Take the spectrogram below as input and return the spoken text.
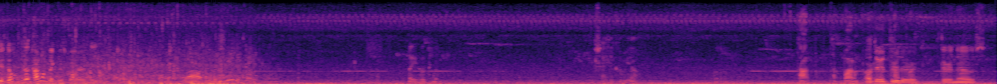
Yeah, don't, I don't think this water is legal. Wow, I never seen it, man. Hey, hook me. Wish I could come out. Top, top, bottom I'll do it through top their part. their nose.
